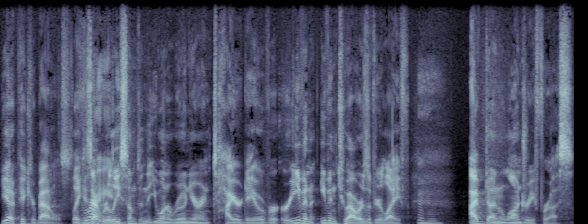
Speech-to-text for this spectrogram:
You got to pick your battles. Like, is that really something that you want to ruin your entire day over, or even even two hours of your life? Mm-hmm. I've done laundry for us.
